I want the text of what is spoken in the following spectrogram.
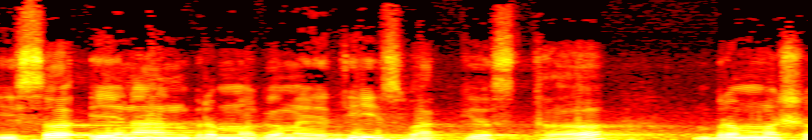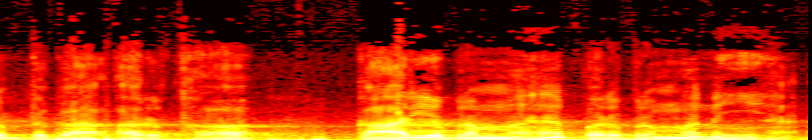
कि स एनान ब्रह्म गमयती इस वाक्यस्थ ब्रह्म शब्द का अर्थ कार्य ब्रह्म है, पर ब्रह्म नहीं है।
